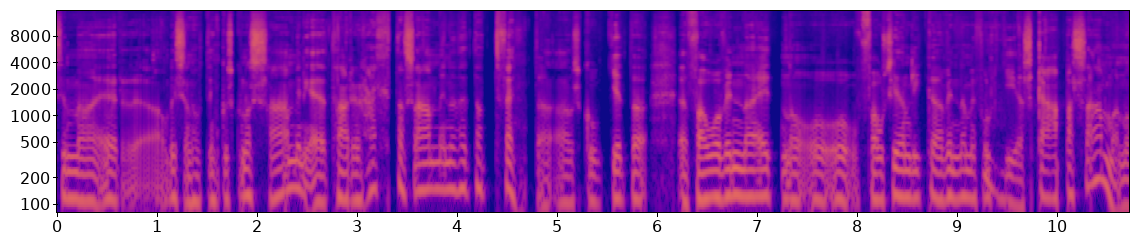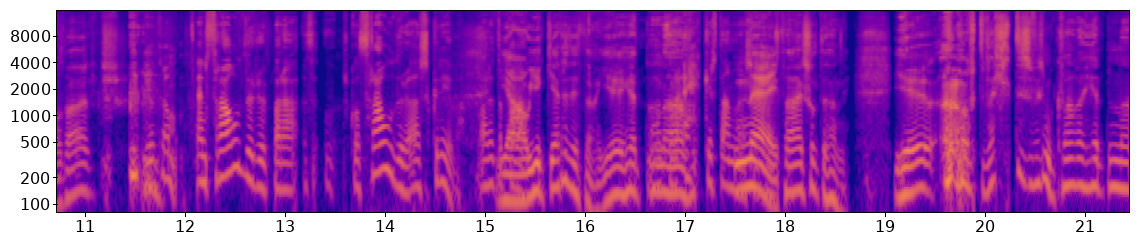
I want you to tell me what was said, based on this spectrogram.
sem að er á vissanhátt einhvers konar samin eða þar er hægt að samina þetta tvent að sko geta að fá að vinna einn og, og, og fá síðan líka að vinna með fólki að skapa saman og það er mjög gaman. En þráður þú bara, sko þráður að skrifa? Já, bara... ég gerði það. Ég, hérna, það var ekkert annars? Nei, það er svolítið þannig. Ég oft veldi sem fyrir mig hvaða hérna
